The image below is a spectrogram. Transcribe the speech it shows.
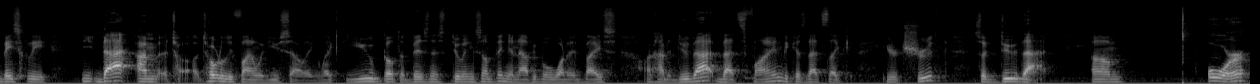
basically that I'm t- totally fine with you selling. Like you built a business doing something, and now people want advice on how to do that. That's fine because that's like your truth. So do that. Um, or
